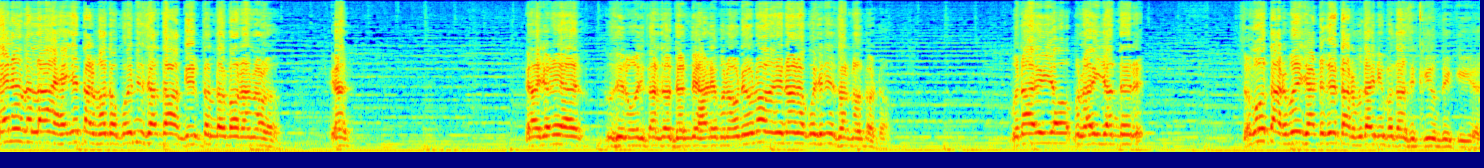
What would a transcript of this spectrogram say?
ਇਹਨਾਂ ਗੱਲਾਂ ਇਹ ਜੇ ਧਰਮਾਂ ਤੋਂ ਕੋਈ ਨਹੀਂ ਸਰਦਾ ਕੀਰਤਨ ਦਰਬਾਰਾਂ ਨਾਲ। ਇਹ ਇਹ ਜਿਹੜੇ ਆ ਤੁਸੀਂ ਰੋਜ਼ ਕਰਦੇ ਹੋ ਦਿਨ ਦਿਹਾੜੇ ਮਨਾਉਂਦੇ ਹੋ ਨਾ ਇਹਨਾਂ ਨਾਲ ਕੁਝ ਨਹੀਂ ਸਰਨਾ ਤੁਹਾਡਾ। ਮਨਾਈ ਜਾਓ ਮਨਾਈ ਜਾਂਦੇ ਨੇ। ਸਗੋਂ ਧਰਮ ਹੀ ਛੱਡ ਕੇ ਧਰਮ ਦਾ ਹੀ ਨਹੀਂ ਪਤਾ ਸਿੱਖੀ ਹੁੰਦੀ ਕੀ ਹੈ।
